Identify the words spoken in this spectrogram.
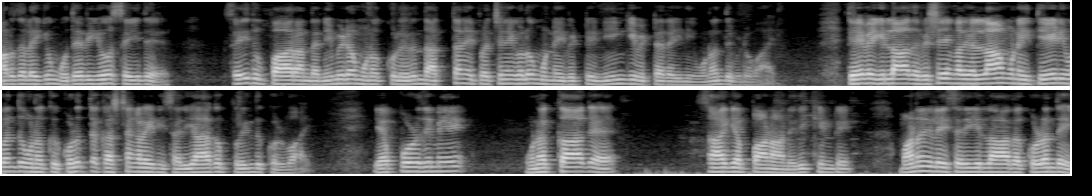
ஆறுதலையும் உதவியோ செய்து செய்து பார். அந்த நிமிடம் உனக்குள் இருந்த அத்தனை பிரச்சனைகளும் உன்னை விட்டு நீங்கி விட்டதை நீ உணர்ந்து விடுவாய். தேவையில்லாத விஷயங்கள் எல்லாம் உன்னை தேடி வந்து உனக்கு கொடுத்த கஷ்டங்களை நீ சரியாக புரிந்து கொள்வாய். எப்பொழுதுமே உனக்காக சாகியப்பா நான் இருக்கின்றேன். மனநிலை சரியில்லாத குழந்தை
